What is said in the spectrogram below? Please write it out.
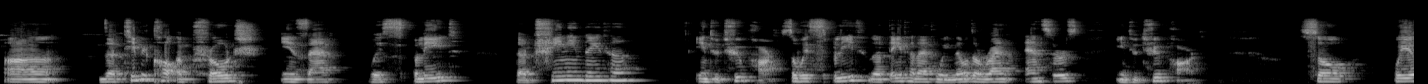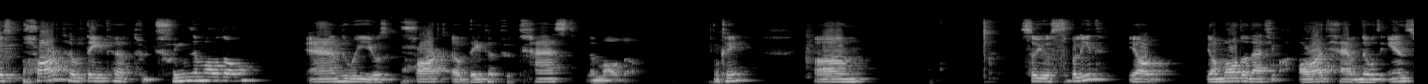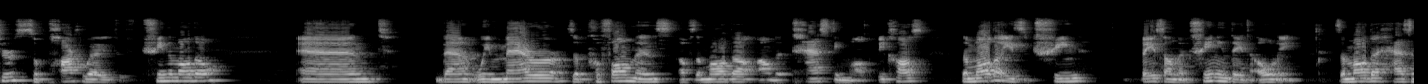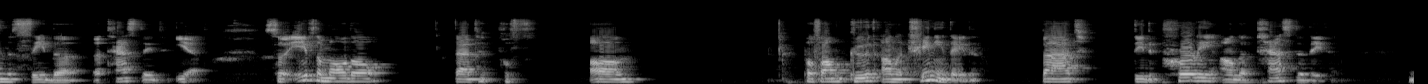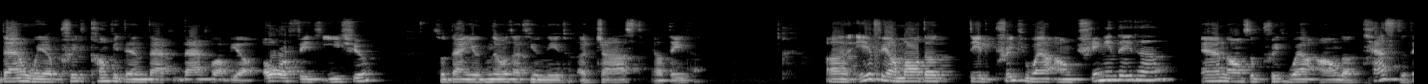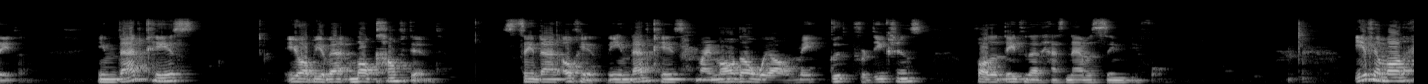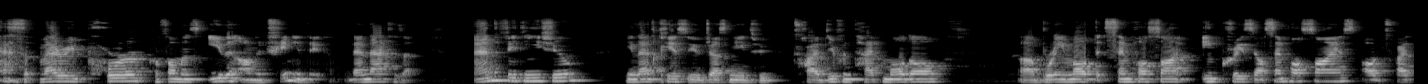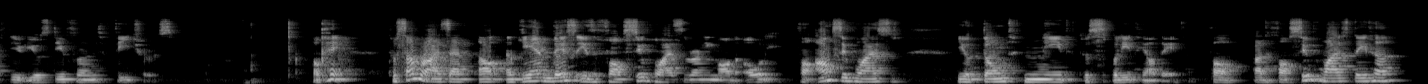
uh, the typical approach is that we split the training data into two parts. So we split the data that we know the right answers into two parts. So we use part of data to train the model, and we use part of data to test the model. Okay. Um, so you split your your model that you already have those answers. So part where you train the model, and then we measure the performance of the model on the testing model because the model is trained based on the training data only. The model hasn't seen the, the test data yet. So if the model that um, perform good on the training data, but did poorly on the test data, then we are pretty confident that that will be an overfit issue. So then you know that you need to adjust your data. Uh, if your model did pretty well on training data and also pretty well on the test data, in that case, you will be more confident. Say that, okay, in that case, my model will make good predictions for the data that has never seen before. If your model has very poor performance even on the training data, then that is an underfitting issue. In that case, you just need to try different type model, uh, bring more sample size, increase your sample size, or try to use different features. Okay, to summarize that, uh, again, this is for supervised learning model only. For unsupervised, you don't need to split your data. For, but for supervised data,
